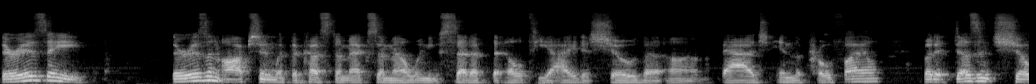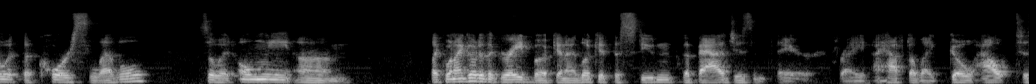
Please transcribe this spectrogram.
There is a there is an option with the custom XML when you set up the LTI to show the um, badge in the profile, but it doesn't show at the course level. So it only, um, like when I go to the grade book and I look at the student, the badge isn't there, right? I have to like go out to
